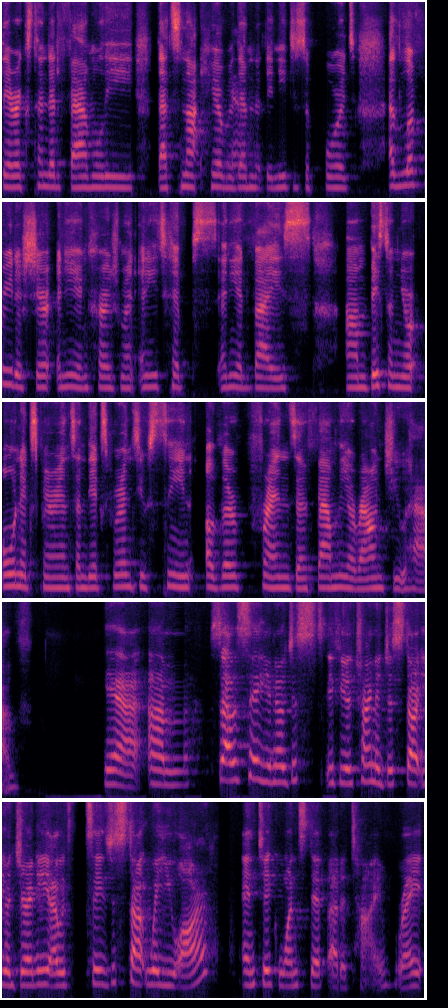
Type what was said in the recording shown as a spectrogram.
their extended family that's not here with yeah. them that they need to support. I'd love for you to share any encouragement, any tips, any advice um, based on your own experience and the experience you've seen other friends and family around you have. Yeah. Um, so I would say, you know, just if you're trying to just start your journey, I would say just start where you are and take one step at a time, right?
